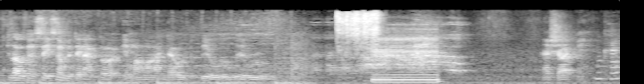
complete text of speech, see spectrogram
Because I was going to say something, but then I thought in my mind that would be a little bit rude. That shocked me. Okay.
